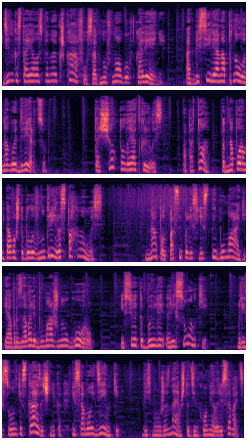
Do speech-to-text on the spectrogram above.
Динка стояла спиной к шкафу, согнув ногу в колени. От бессилия она пнула ногой дверцу. Та щелкнула и открылась, а потом, под напором того, что было внутри, распахнулась. На пол посыпались листы бумаги и образовали бумажную гору. И все это были рисунки. Рисунки сказочника и самой Динки, ведь мы уже знаем, что Динка умела рисовать.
